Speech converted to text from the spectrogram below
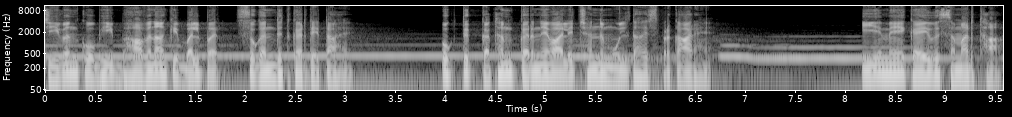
जीवन को भी भावना के बल पर सुगंधित कर देता है। उक्त कथन करने वाले छंद मूलतः इस प्रकार हैं। ये में कैव समर्था,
